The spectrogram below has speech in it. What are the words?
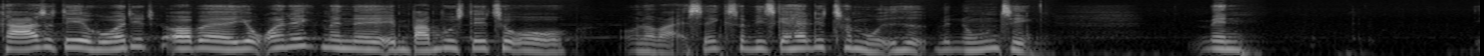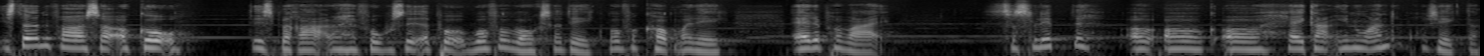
karse, det er hurtigt op af jorden, ikke? Men øh, en bambus, det er to år undervejs, ikke? Så vi skal have lidt tålmodighed med nogle ting. Men i stedet for så at gå desperat og have fokuseret på, hvorfor vokser det ikke? Hvorfor kommer det ikke? Er det på vej? Så slip det og, og, og have i gang i nogle andre projekter.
